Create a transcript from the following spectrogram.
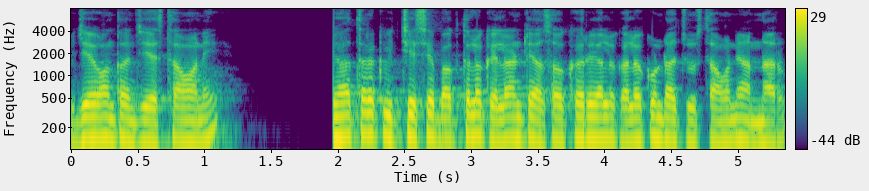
విజయవంతం చేస్తామని జాతరకు ఇచ్చేసే భక్తులకు ఎలాంటి అసౌకర్యాలు కలగకుండా చూస్తామని అన్నారు.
